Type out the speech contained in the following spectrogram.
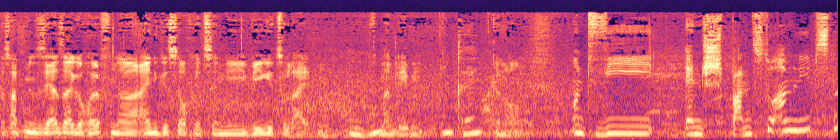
das hat mir sehr, sehr geholfen, da einiges auch jetzt in die Wege zu leiten mhm. in mein Leben. Okay. Genau. Und wie entspannst du am liebsten?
